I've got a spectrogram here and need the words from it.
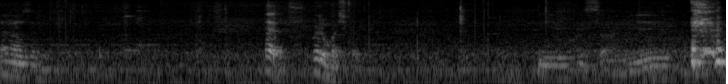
Ben hazırım. Evet, buyurun başkanım. Bir, bir saniye.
